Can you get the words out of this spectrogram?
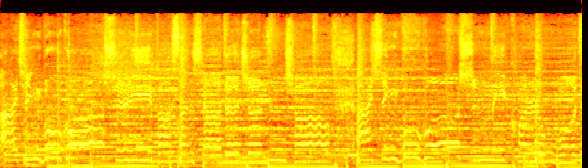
爱情不过是一把伞下的争吵，爱情不过是你宽容我的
